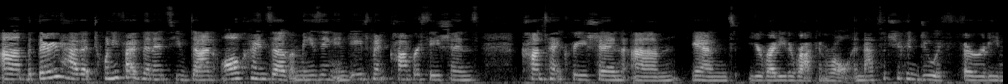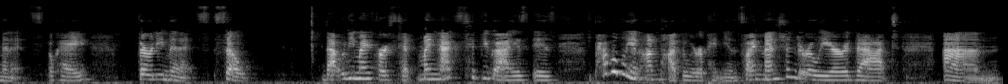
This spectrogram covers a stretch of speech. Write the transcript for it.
Um, but there you have it 25 minutes. You've done all kinds of amazing engagement conversations, content creation, um, and you're ready to rock and roll. And that's what you can do with 30 minutes. Okay. 30 minutes. So that would be my first tip. My next tip, you guys, is probably an unpopular opinion. So I mentioned earlier that, um,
